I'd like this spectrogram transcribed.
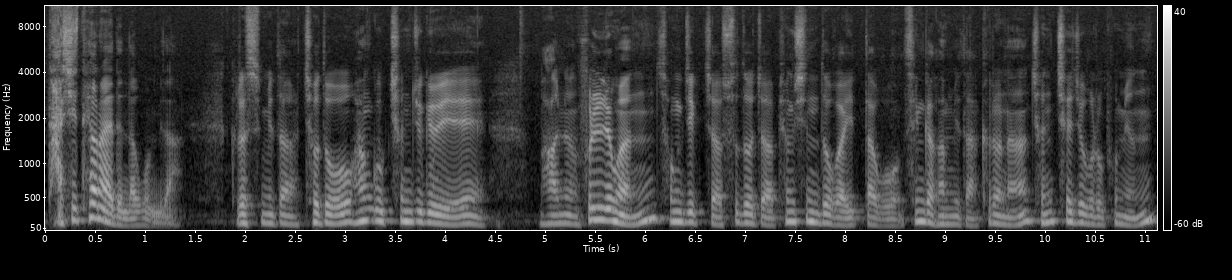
다시 태어나야 된다고 봅니다. 그렇습니다. 저도 한국 천주교회에 많은 훌륭한 성직자, 수도자, 평신도가 있다고 생각합니다. 그러나 전체적으로 보면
